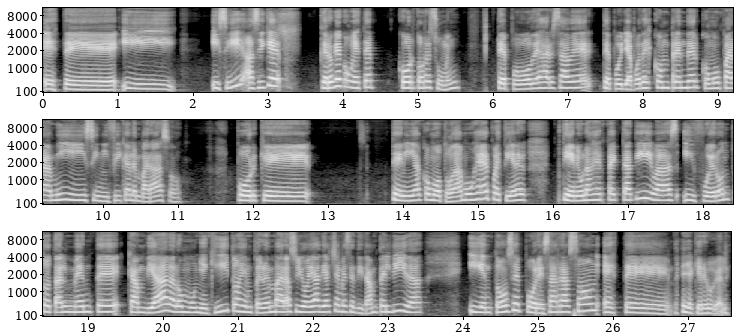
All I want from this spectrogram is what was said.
Este, y, y sí, así que creo que con este corto resumen te puedo dejar saber, te, ya puedes comprender cómo para mí significa el embarazo. Porque tenía como toda mujer, pues tiene, tiene unas expectativas y fueron totalmente cambiadas los muñequitos en pleno embarazo. Yo ya, DH, me sentí tan perdida. Y entonces, por esa razón, este, ella quiere jugar.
